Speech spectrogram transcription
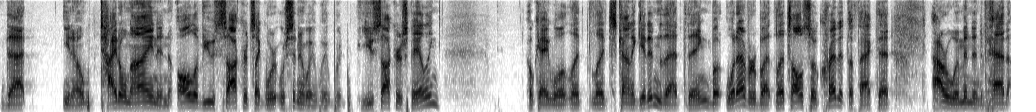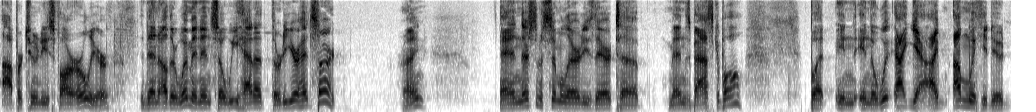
that you know Title IX and all of you soccer. It's like we're, we're sitting there. Wait, wait, wait. You soccer's failing. Okay, well let let's kind of get into that thing, but whatever. But let's also credit the fact that our women have had opportunities far earlier than other women, and so we had a 30 year head start, right? And there's some similarities there to men's basketball, but in in the uh, yeah, I, I'm with you, dude.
